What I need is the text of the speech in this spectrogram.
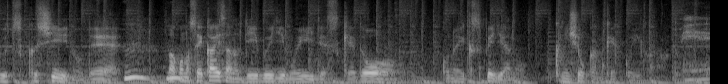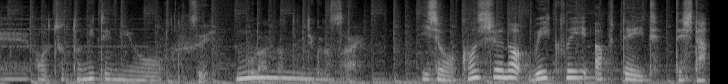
美しいので、うん。まあ、この世界遺産の DVD もいいですけどこのエクスペディアの国紹介も結構いいかなとあちょっと見てみよう。ぜひご覧になってみてください。以上今週の「Weekly Update」でした。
